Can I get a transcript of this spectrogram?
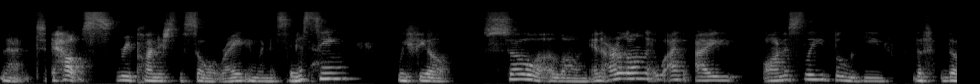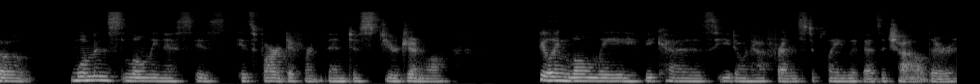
that helps replenish the soul right? And when it's missing we feel so alone. And our lonely I, I honestly believe the the woman's loneliness is is far different than just your general feeling lonely because you don't have friends to play with as a child or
